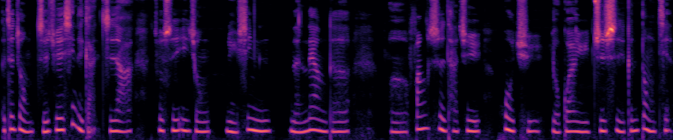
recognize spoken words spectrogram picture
而这种直觉性的感知啊，就是一种女性能量的呃方式，它去。获取有关于知识跟洞见，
